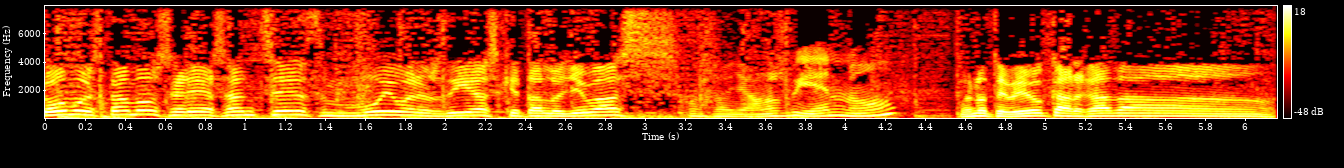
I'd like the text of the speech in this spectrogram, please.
¿Cómo estamos, Erea Sánchez? Muy buenos días, ¿qué tal lo llevas? Pues lo llevamos bien, ¿no? Bueno, te veo cargada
